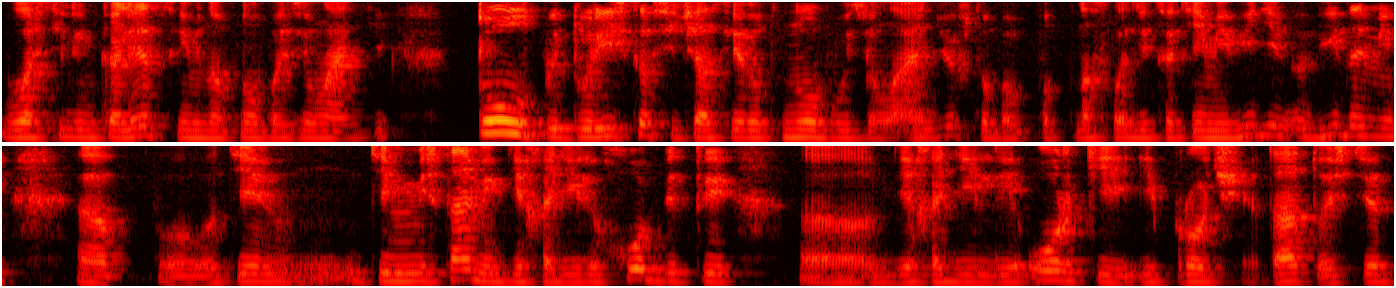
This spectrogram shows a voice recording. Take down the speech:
«Властелин колец» именно в Новой Зеландии. Толпы туристов сейчас едут в Новую Зеландию, чтобы вот, насладиться теми види, видами, э, тем, теми местами, где ходили хоббиты, э, где ходили орки и прочее. Да? То есть э,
